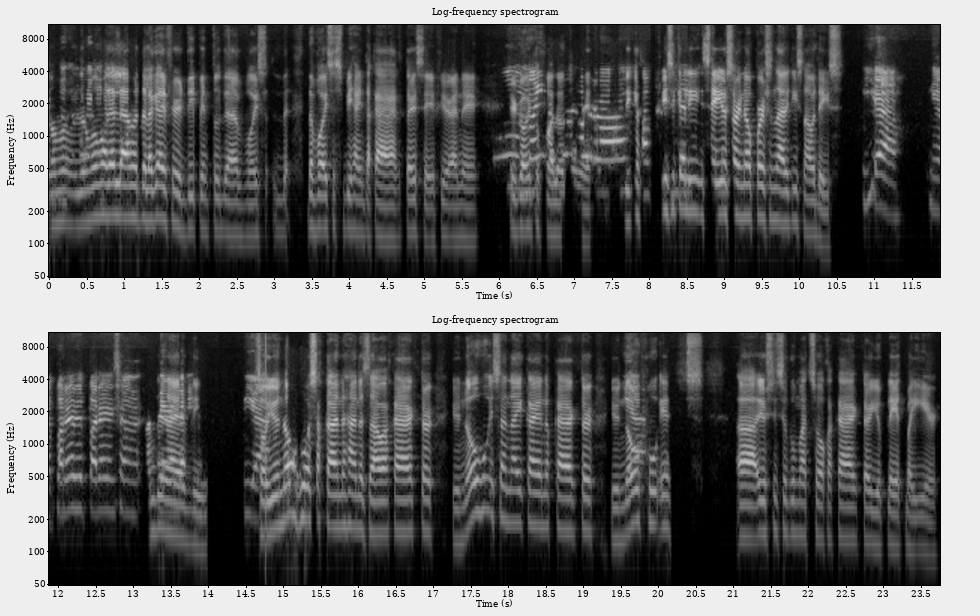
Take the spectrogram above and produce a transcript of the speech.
doon mo, remember doon mo malalaman talaga if you're deep into the voice, the, the voices behind the characters. Eh. If you're ano, eh, you're Oh, going to follow them. Eh. Because Actually, basically, seiyus are now personalities nowadays. yeah. Yeah, para para siya they're like Undeniably. yeah. So you know who is a Kana Hanazawa character, you know who is a Naika Kayano character, you know Yeah. who is uh, Yoshitsugu Matsuoka character, you play it by ear.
